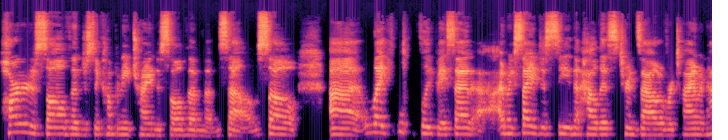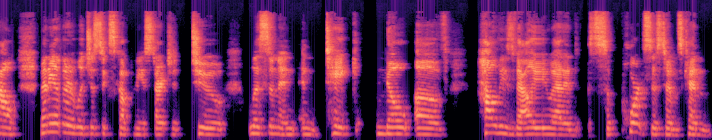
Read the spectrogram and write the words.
harder to solve than just a company trying to solve them themselves. So uh, like felipe said i'm excited to see that how this turns out over time and how many other logistics companies start to, to listen and, and take note of how these value added support systems can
